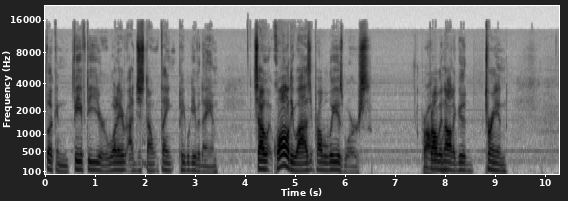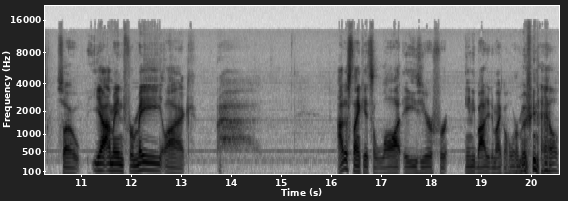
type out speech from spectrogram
fucking fifty or whatever, I just don't think people give a damn. So quality wise, it probably is worse Probably. probably not a good trend. So, yeah, I mean, for me, like, I just think it's a lot easier for anybody to make a horror movie now,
